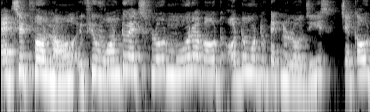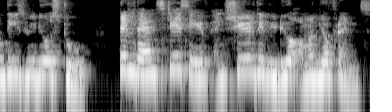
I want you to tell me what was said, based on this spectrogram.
That's it for now. If you want to explore more about automotive technologies, check out these videos too. Till then, stay safe and share the video among your friends.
